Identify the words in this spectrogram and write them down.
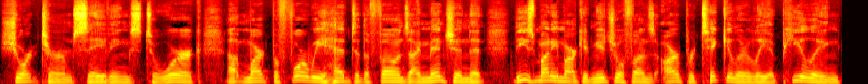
short term savings to work. Uh, Mark, before we head to the phones, I mentioned that these money market mutual funds are particularly appealing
